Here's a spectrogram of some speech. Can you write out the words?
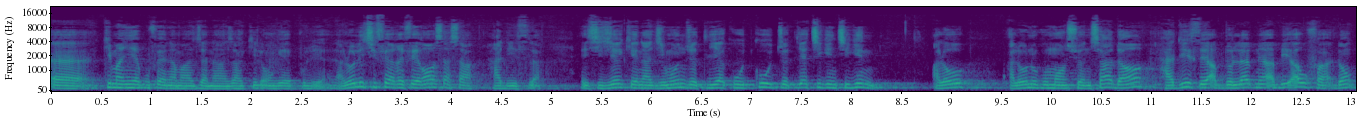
euh, qui manière pour faire namaz janaza, qui longueur pour lire. Alors, tu fais référence à ça, hadith-là. Et si j'ai qu'il y a un je te lis à coup de coup, je te lis à tigin tigin. Alors, alors nous vous mentionnons ça dans hadith de Abdullah ibn Abi Awfa. Donc,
